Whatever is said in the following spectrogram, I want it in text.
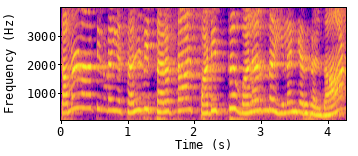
தமிழ்நாட்டினுடைய கல்வி தரத்தால் படித்து வளர்ந்த இளைஞர்கள் தான்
